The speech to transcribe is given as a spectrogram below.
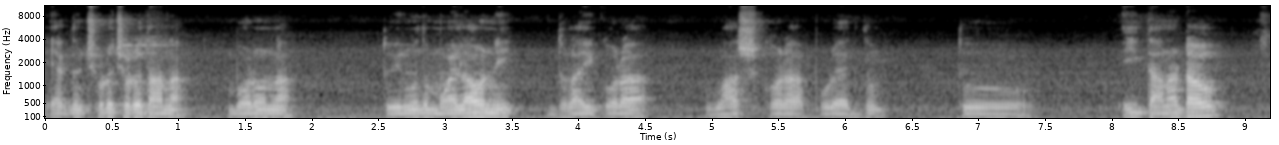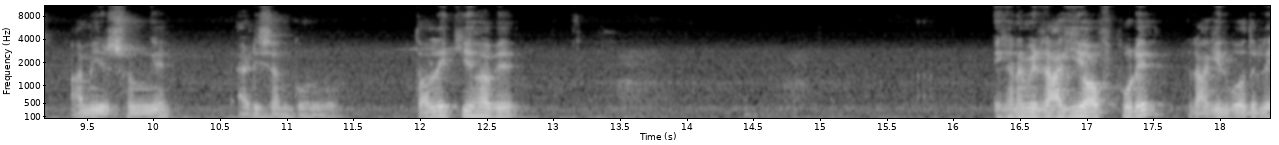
একদম ছোট ছোট দানা, বড় না। তো, এর মধ্যে ময়লাও নেই। ধোলাই করা ওয়াশ করা, পুরো একদম। তো, এই দানাটাও আমি এর সঙ্গে অ্যাডিশান করব। তাহলে কি হবে? এখানে আমি রাগি অফ করে, রাগির বদলে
